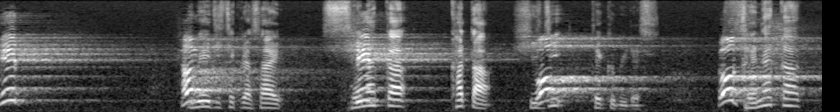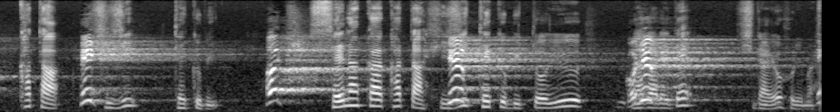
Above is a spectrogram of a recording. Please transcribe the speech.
二、イ三、メージしてください。背中、肩、肘、手首です。六、背中、肩、肘、手首。八、背中、肩、肘、手首という流れで竹刀を振ります。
